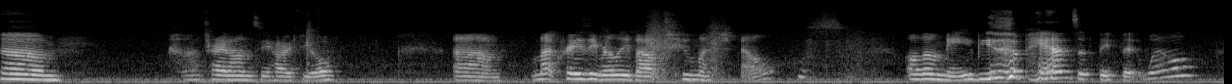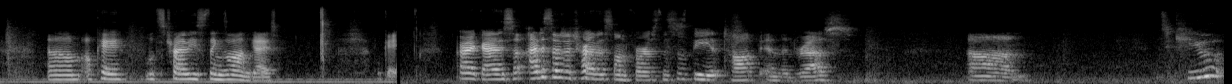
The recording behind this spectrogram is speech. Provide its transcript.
Um, I'll try it on and see how I feel. Um, I'm not crazy really about too much else. Although maybe the pants if they fit well. Um, okay, let's try these things on, guys. Okay. Alright guys, so I decided to try this on first. This is the top and the dress. Um, it's cute.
